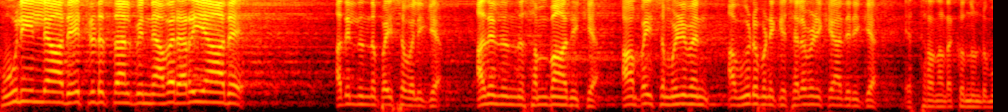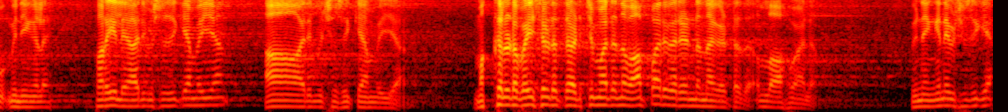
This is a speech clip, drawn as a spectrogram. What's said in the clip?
കൂലിയില്ലാതെ ഏറ്റെടുത്താൽ പിന്നെ അവരറിയാതെ അതിൽ നിന്ന് പൈസ വലിക്കുക അതിൽ നിന്ന് സമ്പാദിക്കുക ആ പൈസ മുഴുവൻ ആ വീട് പണിക്ക് ചെലവഴിക്കാതിരിക്കുക. എത്ര നടക്കുന്നുണ്ട് മിനിങ്ങളെ പറയില്ലേ ആരും വിശ്വസിക്കാൻ വയ്യ? ആരും വിശ്വസിക്കാൻ വയ്യ. മക്കളുടെ പൈസ എടുത്ത് അടിച്ചു മാറ്റുന്ന വാപ്പാര് വരെ ഉണ്ടെന്നാണ് കേട്ടത്. അള്ളാഹു ആലം പിന്നെ എങ്ങനെ വിശ്വസിക്കാം?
